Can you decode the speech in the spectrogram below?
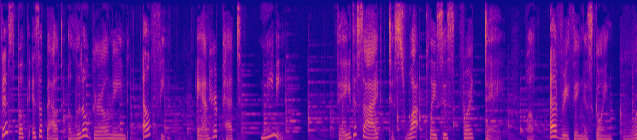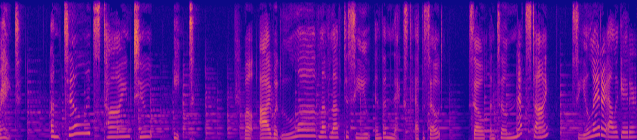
This book is about a little girl named Elfie and her pet Nini they decide to swap places for a day. Well, everything is going great until it's time to eat. Well, I would love, love, love to see you in the next episode. So until next time, see you later, alligator.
